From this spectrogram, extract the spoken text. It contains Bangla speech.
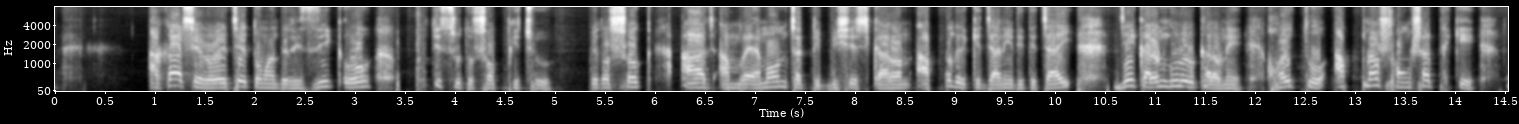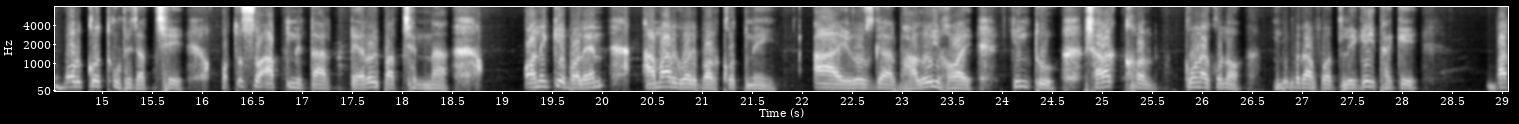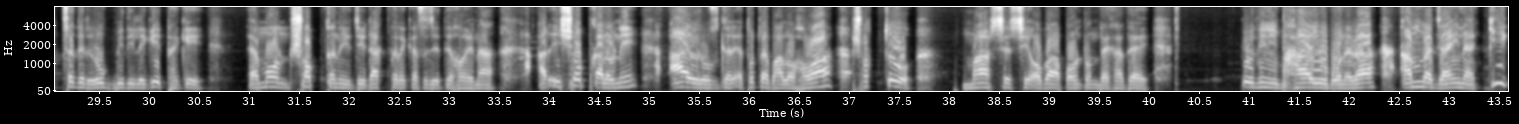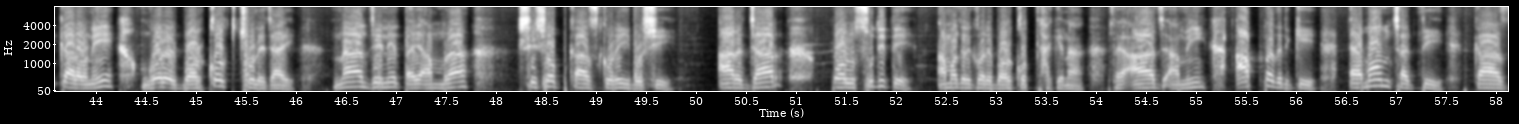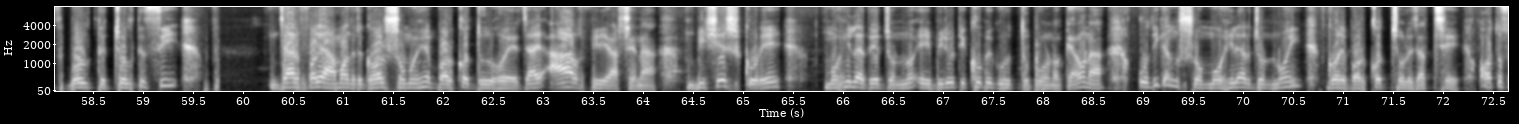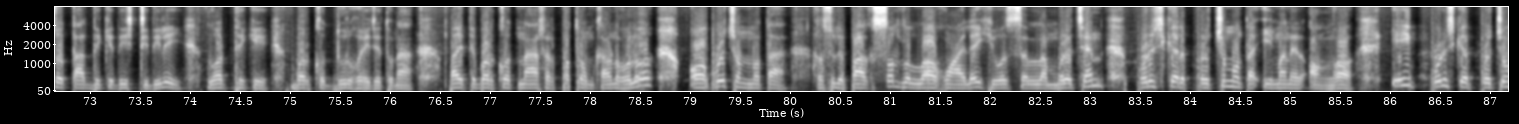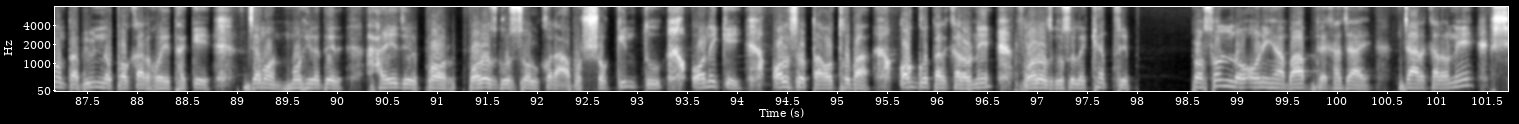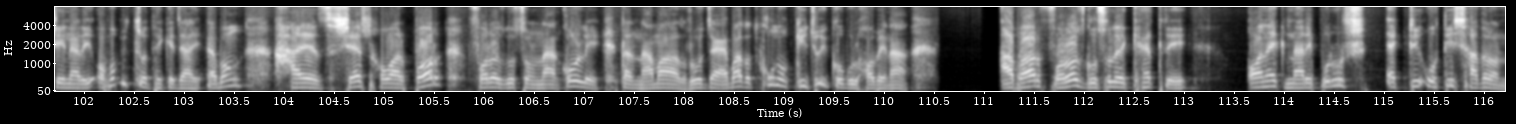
আকাশে রয়েছে তোমাদের রিজিক ও প্রতিশ্রুত সবকিছু। প্রিয় দর্শক, আজ আমরা এমন চারটি বিশেষ কারণ আপনাদেরকে জানিয়ে দিতে চাই। যে কারণগুলোর কারণে হয়তো আপনার সংসার থেকে বরকত উঠে যাচ্ছে, অথচ আপনি তার টেরই পাচ্ছেন না। অনেকে বলেন, আমার ঘরে বরকত নেই। আয়, রোজগার ভালোই হয়, কিন্তু সারাক্ষণ কোনো কোনো বিপদ আপদ লেগেই থাকে। বাচ্চাদের রোগ বিধি লেগেই থাকে। এমন সপ্তাহে যে ডাক্তারের কাছে যেতে হয় না। আর এসব কারণে আয় রোজগার এতটা ভালো হওয়া সত্ত্বেও মাস শেষে অভাব অনটন দেখা দেয়। প্রতিদিনই ভাই ও বোনেরা, আমরা জানি না কি কারণে ঘরের বরকত চলে যায়। না জেনে তাই আমরা সেসব কাজ করেই বসি। আর যার ফলশ্রুতিতে আমাদের ঘরে বরকত থাকে না। তাই আজ আমি আপনাদেরকে এমন চারটি কাজ বলতে চলতেছি। যার ফলে আমাদের ঘর সমূহে বরকত দূর হয়ে যায়, আর ফিরে আসে না। বিশেষ করে মহিলাদের জন্য এই ভিডিওটি খুবই গুরুত্বপূর্ণ। কেননা, অধিকাংশ মহিলার জন্যই ঘরে বরকত চলে যাচ্ছে। অথচ তার দিকে দৃষ্টি দিলেই ঘর থেকে বরকত দূর হয়ে যেত না। বাড়িতে বরকত না আসার প্রথম কারণ হলো অপরিচ্ছন্নতা। রসুল পাক সাল্লাহ আলাইহি ওয়াসাল্লাম বলেছেন, পরিষ্কার পরিচ্ছন্নতা ইমানের অঙ্গ। এই পরিষ্কার পরিচ্ছন্নতা বিভিন্ন প্রকার হয়ে থাকে। যেমন, মহিলাদের হাইজের পর পরশ গোসল করা আবশ্যক, কিন্তু অনেকেই অলসতা অথবা অজ্ঞতার কারণে ফরজ গোসলের ক্ষেত্রে প্রচণ্ড অনীহা ভাব দেখা যায়, যার কারণে সে নারী অপবিত্র থেকে যায় এবং হায়েজ শেষ হওয়ার পর ফরজ গোসল না করলে তার নামাজ, রোজা আবাদত কোনো কিছুই কবুল হবে না। আবার ফরজ গোসলের ক্ষেত্রে অনেক নারী পুরুষ একটি অতি সাধারণ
